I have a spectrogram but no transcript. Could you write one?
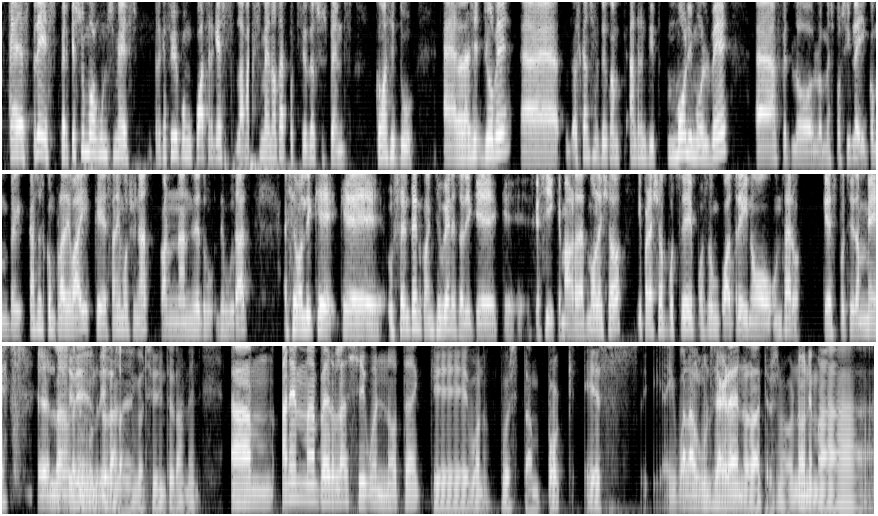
Eh, després, per què sumo alguns més? Per què fico un 4, que és la màxima nota potser del suspens? Com has dit tu, Eh, la gent jove, eh, els que han sortit han, han rendit molt i molt bé, eh, han fet el més possible i com casos com Pla de Vall, que s'han emocionat quan han debutat, això vol dir que, que ho senten quan juguen, és a dir, que, que, és que sí, que m'ha agradat molt això i per això potser poso un 4 i no un 0, que és potser també eh, la nota que podria totalment, posar. coincidim totalment. Um, anem a per la següent nota que, bueno, pues tampoc és... Igual a alguns li agrada, a nosaltres no. No anem a,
